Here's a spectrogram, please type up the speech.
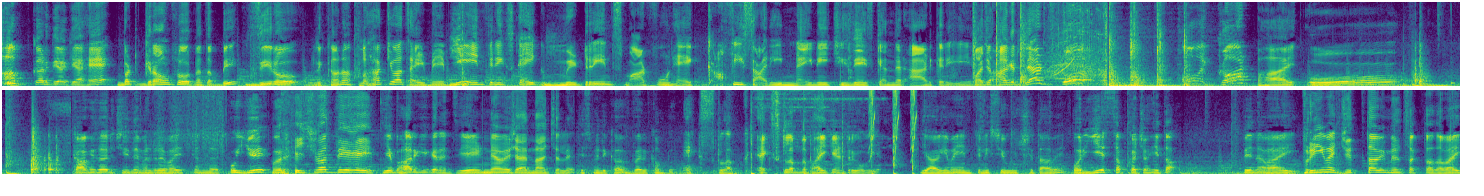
अप कर दिया गया है। बट ग्राउंड फ्लोर में तब भी ज़ीरो लिखा ना? मज़ाक की बात साइड में ये इन्फिनिक्स का एक मिड रेंज स्मार्टफ़ोन है। काफ़ी सारी नई नई चीज़ें इसके अंदर एड करी गई है। आगे लेट्स गो ओह माय गॉड भाई ओ! काफ़ी सारी चीज़ें मिल रही है भाई इसके अंदर। ओ, ये रिश्वत दी गई। ये बाहर की करेंसी है इंडिया में शायद ना चले। इसमें लिखा हुआ welcome to X club X club में भाई की एंट्री होगी ये आगे में इन्फिनिक्स की कुछ किताबें। और ये सबका पिन है भाई। फ्री में जितना भी मिल सकता था भाई।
